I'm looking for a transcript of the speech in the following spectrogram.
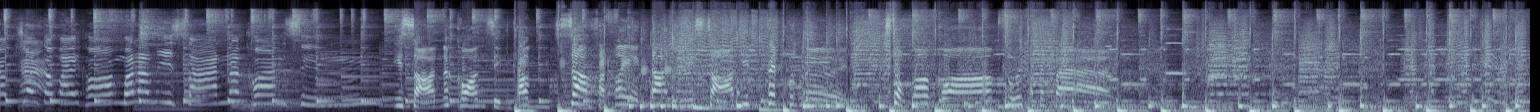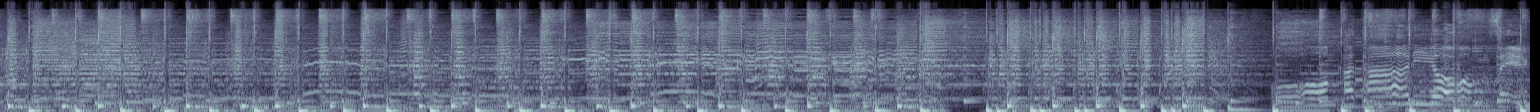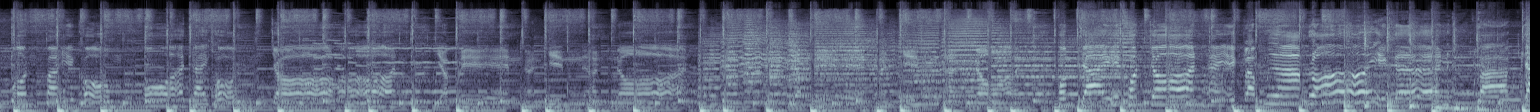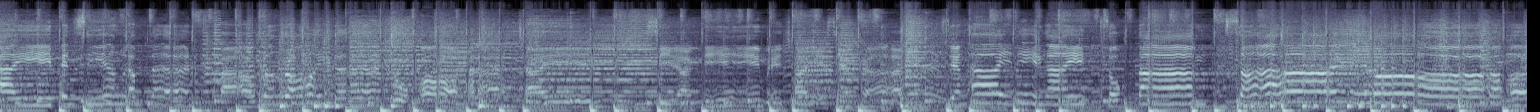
กับช่วงต่อไปของหมอลำอีสานนครศรีอีสานนครศรีครับ สร้างสรรค์พระเอกด้านอีสานที่เพชรเมืองเลย ส่งมอบความสวยกับแฟน ส่งตามสายลม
